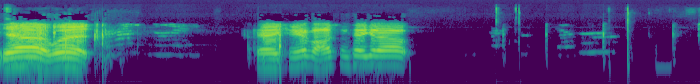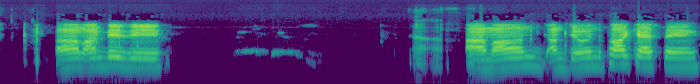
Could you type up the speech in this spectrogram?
yeah, what? Okay, can you have Austin take it out? Um, I'm busy. Uh-oh. I'm on. I'm doing the podcast thing.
